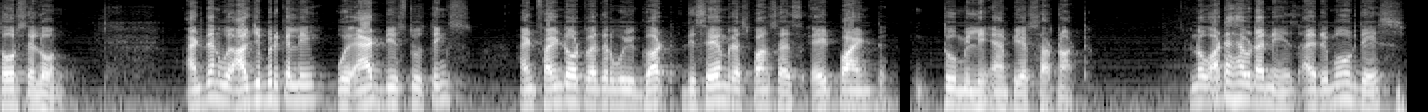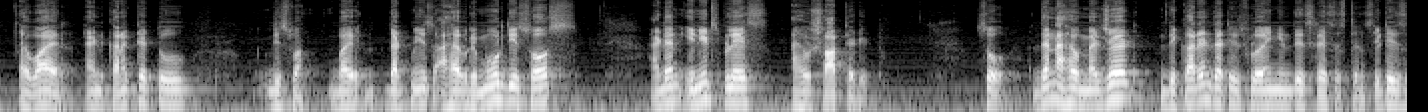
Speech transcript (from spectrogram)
source alone and then we algebraically we add these two things and find out whether we got the same response as 8.2 milliamperes or not. Now what I have done is I removed this a wire and connected to this one by that means I have removed the source and then in its place I have shorted it. So, then I have measured the current that is flowing in this resistance. It is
